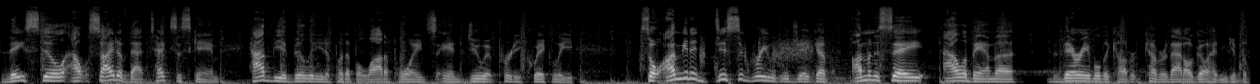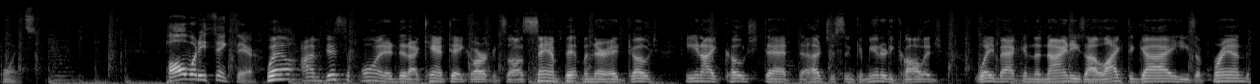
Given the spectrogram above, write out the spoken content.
they still outside of that Texas game have the ability to put up a lot of points and do it pretty quickly. So I'm going to disagree with you, Jacob. I'm going to say Alabama they're able to cover cover that, I'll go ahead and give the points. Paul, what do you think there? Well, I'm disappointed that I can't take Arkansas. Sam Pittman, their head coach, he and I coached at Hutchinson Community College way back in the 90s. I like the guy, he's a friend.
